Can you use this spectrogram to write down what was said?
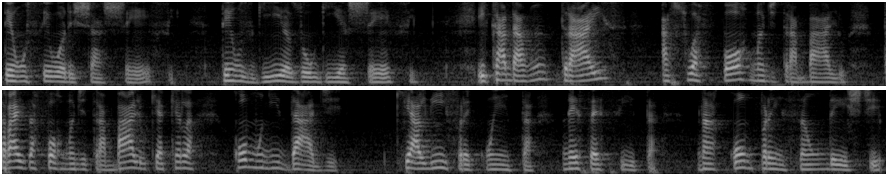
tem o seu orixá-chefe, tem os guias ou guia-chefe, e cada um traz a sua forma de trabalho, traz a forma de trabalho que aquela comunidade que ali frequenta necessita na compreensão deste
